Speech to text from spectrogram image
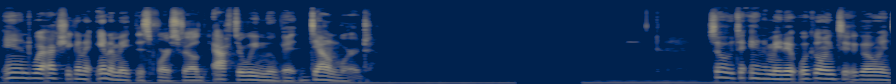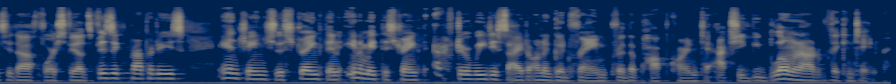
and we're actually going to animate this force field after we move it downward. So to animate it, we're going to go into the force field's physics properties and change the strength and animate the strength after we decide on a good frame for the popcorn to actually be blown out of the container.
